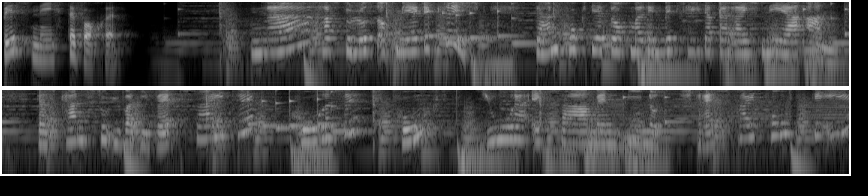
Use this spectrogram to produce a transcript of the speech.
bis nächste Woche. Na, hast du Lust auf mehr gekriegt? Dann guck dir doch mal den Mitgliederbereich näher an. Das kannst du über die Webseite kurse.juraexamen-stressfrei.de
